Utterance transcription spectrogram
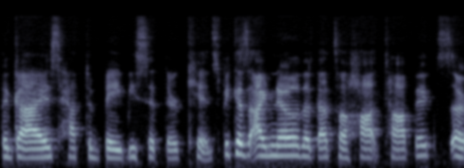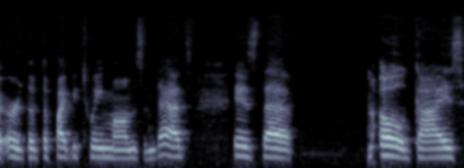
The guys have to babysit their kids because I know that that's a hot topic or, or the, the fight between moms and dads is that oh guys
